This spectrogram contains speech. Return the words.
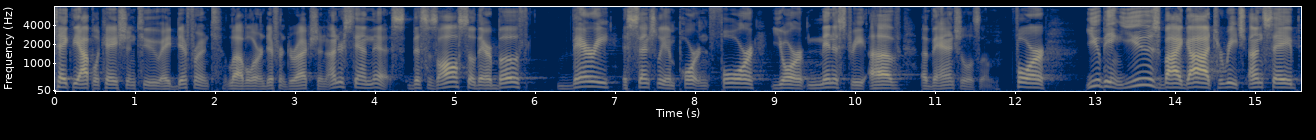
take the application to a different level or a different direction. Understand this. This is also they're both very essentially important for your ministry of evangelism, for you being used by God to reach unsaved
